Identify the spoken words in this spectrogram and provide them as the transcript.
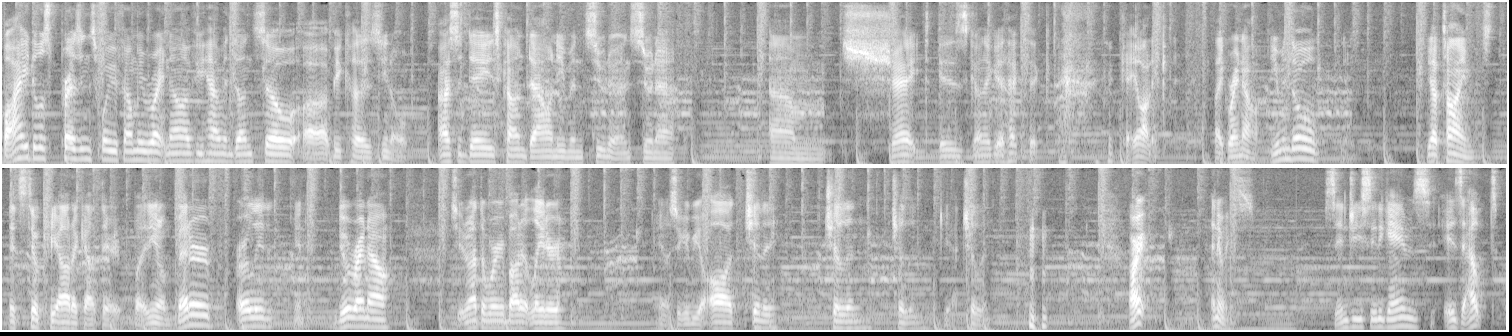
buy those presents for your family right now if you haven't done so, uh, because you know as the days count down even sooner and sooner, um, shit is gonna get hectic, chaotic, like right now. Even though you have time, it's still chaotic out there. But you know, better early, you know, do it right now so you don't have to worry about it later. You know, so you can be all chilly, chilling, chilling, yeah, chilling. all right. Anyways, Sinji City Games is out.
